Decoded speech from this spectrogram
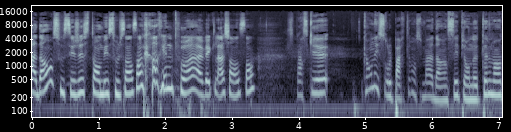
la danse ou c'est juste tombé sous le sens encore une fois avec la chanson? c'est parce que quand on est sur le party, on se met à danser, puis on a tellement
